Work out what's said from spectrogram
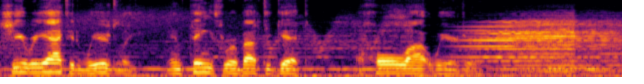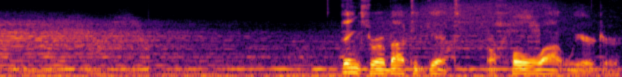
she reacted weirdly, and things were about to get a whole lot weirder. Things were about to get a whole lot weirder.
